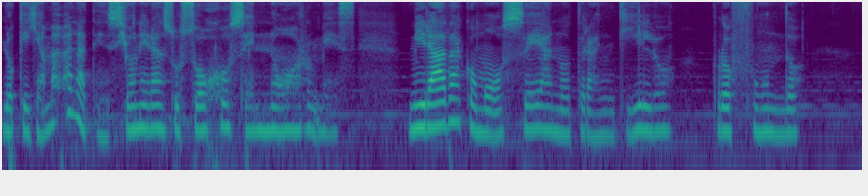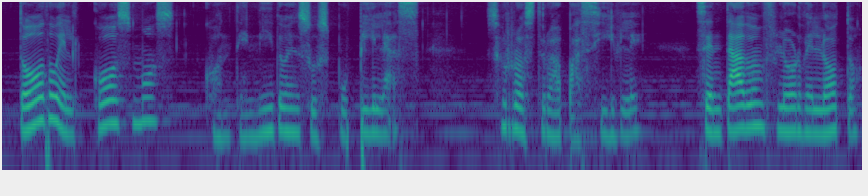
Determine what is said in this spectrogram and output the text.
Lo que llamaba la atención eran sus ojos enormes, mirada como océano tranquilo, profundo, todo el cosmos contenido en sus pupilas, su rostro apacible, sentado en flor de loto.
